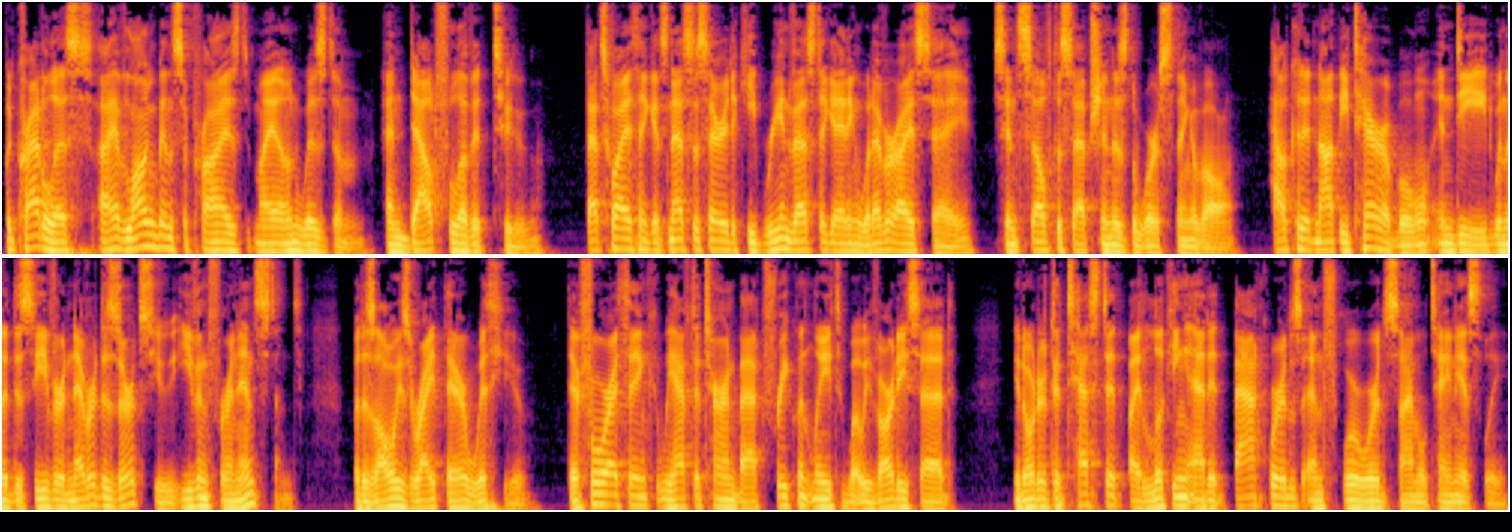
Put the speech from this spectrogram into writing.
But Cratylus, I have long been surprised at my own wisdom and doubtful of it too. That's why I think it's necessary to keep reinvestigating whatever I say, since self deception is the worst thing of all. How could it not be terrible, indeed, when the deceiver never deserts you, even for an instant, but is always right there with you? Therefore, I think we have to turn back frequently to what we've already said in order to test it by looking at it backwards and forwards simultaneously,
